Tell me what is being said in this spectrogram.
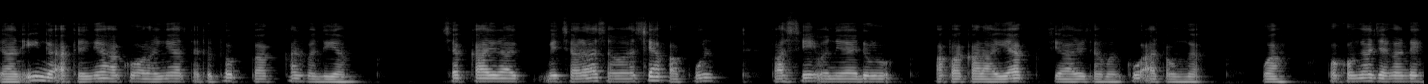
Dan hingga akhirnya aku orangnya tertutup bahkan pendiam. Sekali bicara sama siapa pun, pasti menilai dulu apakah layak jadi temanku atau enggak. Wah, pokoknya jangan deh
